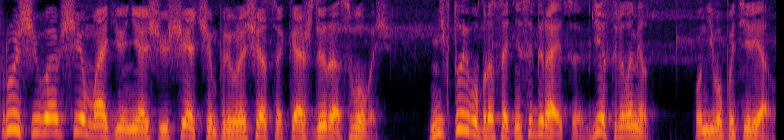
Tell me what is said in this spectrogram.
Проще вообще магию не ощущать, чем превращаться каждый раз в овощ. Никто его бросать не собирается. Где стреломет? Он его потерял.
